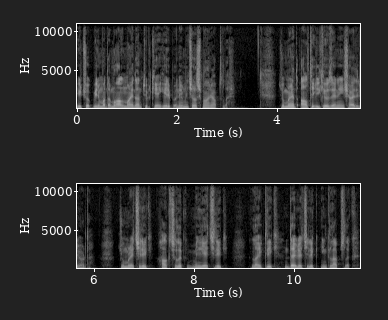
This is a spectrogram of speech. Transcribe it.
Birçok bilim adamı Almanya'dan Türkiye'ye gelip önemli çalışmalar yaptılar. Cumhuriyet altı ilke üzerine inşa ediliyordu. Cumhuriyetçilik, halkçılık, milliyetçilik, laiklik, devletçilik, inkılapçılık.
